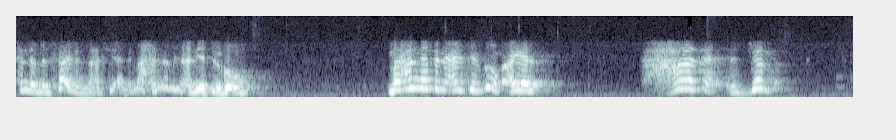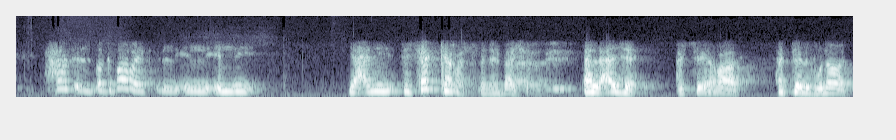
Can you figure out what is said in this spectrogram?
إحنا من سائر الناس يعني. ما إحنا من عنية القوم. ما إحنا من عنية القوم. عيل هذا الجمع هذا المقبرة اللي, اللي, اللي يعني تسكرت من البشر. العزة السيارات التليفونات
